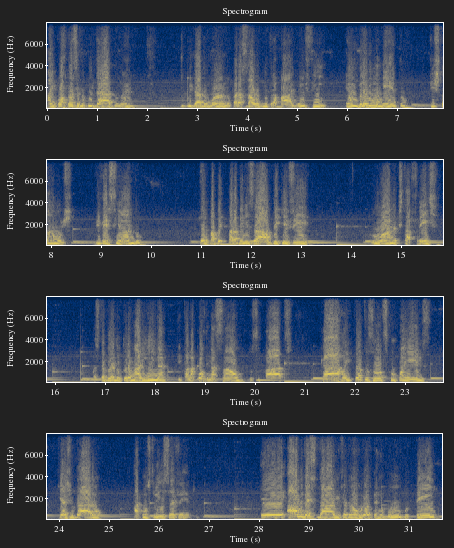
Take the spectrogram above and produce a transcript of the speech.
a importância do cuidado, né? do cuidado humano para a saúde no trabalho, enfim, é um grande momento que estamos vivenciando Quero parabenizar o DQV, Luana, que está à frente, mas também a doutora Marina, que está na coordenação do CIPAT, Carla e tantos outros companheiros que ajudaram a construir esse evento. É, a Universidade Federal Rural de Pernambuco tem,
